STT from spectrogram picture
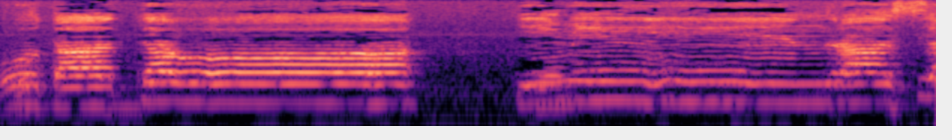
उतद्दौ किमीन्द्रस्य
